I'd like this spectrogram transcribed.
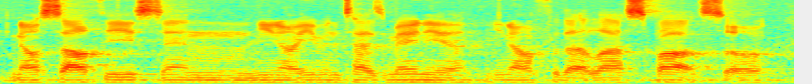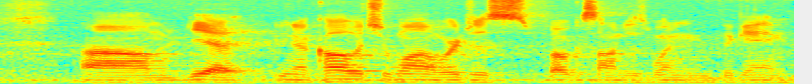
you know Southeast and you know even Tasmania. You know, for that last spot. So um, yeah, you know, call it what you want. We're just focused on just winning the game.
